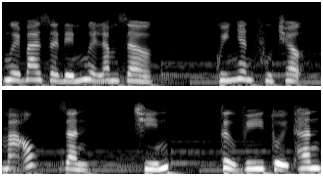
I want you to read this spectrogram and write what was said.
13 giờ đến 15 giờ. Quý nhân phù trợ, Mão, Dần. 9. Tử vi tuổi thân.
